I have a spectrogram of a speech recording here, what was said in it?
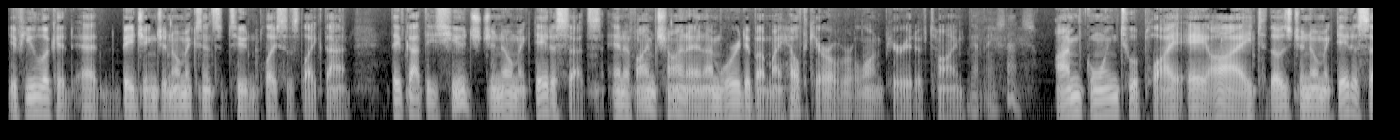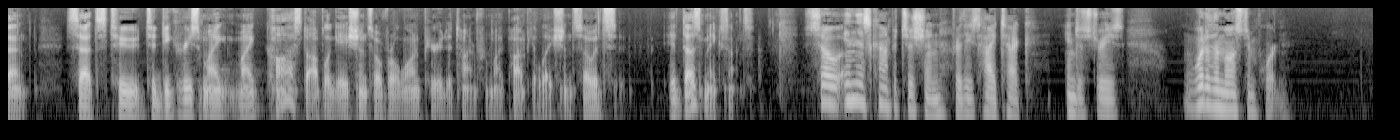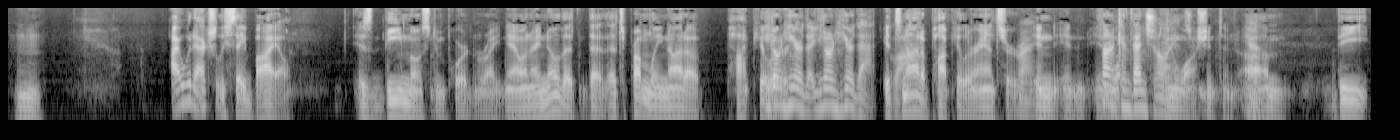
If you look at, at Beijing Genomics Institute and places like that, they've got these huge genomic data sets. And if I'm China and I'm worried about my health care over a long period of time, that makes sense. I'm going to apply AI to those genomic data set, sets to, to decrease my, my cost obligations over a long period of time for my population. So it's it does make sense. So in this competition for these high tech industries, what are the most important? Hmm. I would actually say bio is the most important right now, and I know that, that that's probably not a popular. You don't hear that. You don't hear that. It's not a popular answer right. in in, in, not a conventional in answer. Washington. Yeah. Um, the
